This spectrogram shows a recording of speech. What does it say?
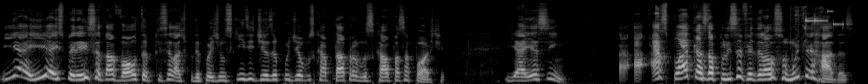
E aí a experiência da volta, porque, sei lá, tipo, depois de uns 15 dias eu podia buscar, tá, pra buscar o passaporte. E aí, assim, as placas da Polícia Federal são muito erradas.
